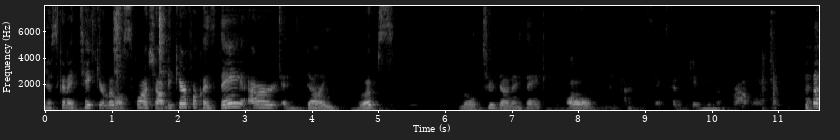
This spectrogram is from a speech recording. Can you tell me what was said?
Just going to take your little squash out. Be careful because they are done. Whoops. A little too done, I think. Oh, my goodness. That's going to give me a problem.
